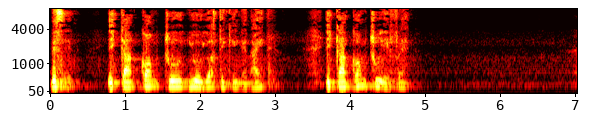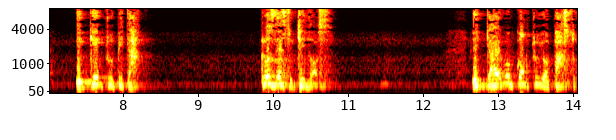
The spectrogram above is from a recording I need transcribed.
Listen, it can come through you you're thinking the night. It can come through a friend. It came through Peter. Closest to Jesus. It can even come through your pastor.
